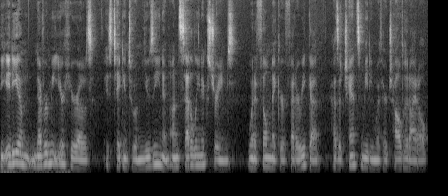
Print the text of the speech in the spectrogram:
The idiom never meet your heroes is taken to amusing and unsettling extremes when a filmmaker, Federica, has a chance meeting with her childhood idol,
